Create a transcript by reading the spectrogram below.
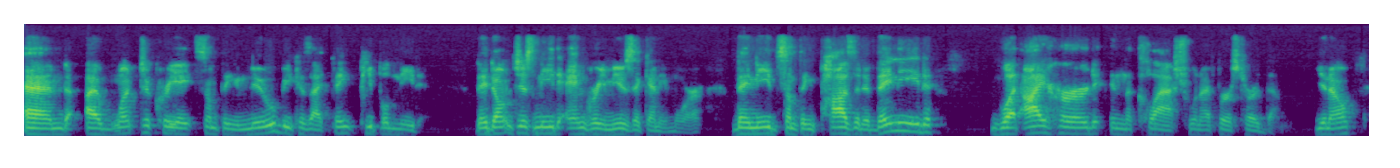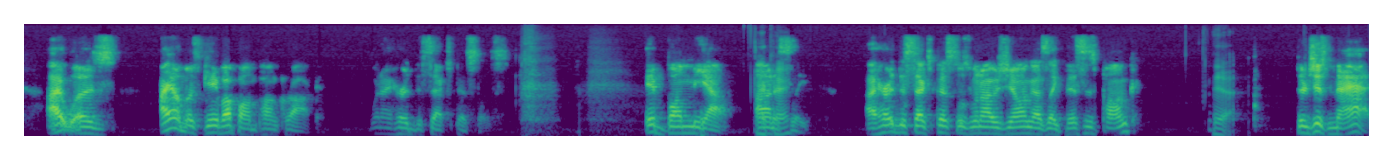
And I want to create something new because I think people need it. They don't just need angry music anymore. They need something positive. They need what I heard in the Clash when I first heard them. You know, I was I almost gave up on punk rock when I heard the Sex Pistols. It bummed me out, honestly. Okay. I heard the Sex Pistols when I was young. I was like, this is punk. Yeah. They're just mad.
